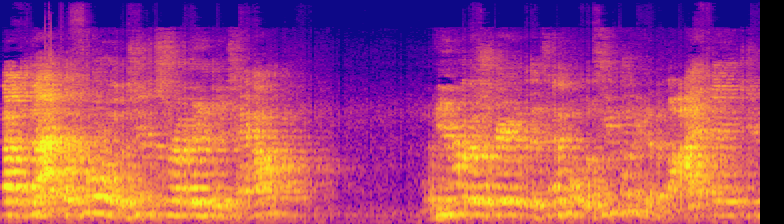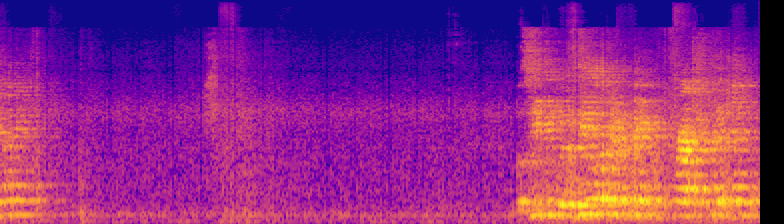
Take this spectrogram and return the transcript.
Now, the night before, when Jesus rode into town, when he rode straight into the temple, was he looking to buy things, you think? Was he, was he looking to pick a fresh pigeon?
